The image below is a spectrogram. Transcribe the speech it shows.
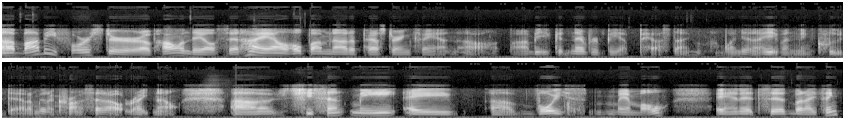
Uh, Bobby Forster of Hollandale said, "Hi Al, hope I'm not a pestering fan." Oh, Bobby, you could never be a pest. I, why did I even include that? I'm going to cross that out right now. Uh, she sent me a uh, voice memo, and it said, but I think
